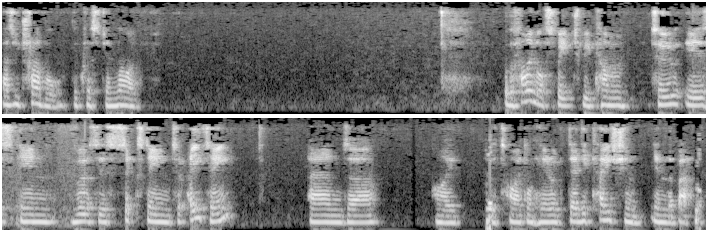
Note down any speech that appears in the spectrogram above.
as you travel the Christian life? Well, the final speech we come to is in verses 16 to 18 and uh, I a title here of dedication in the battle.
